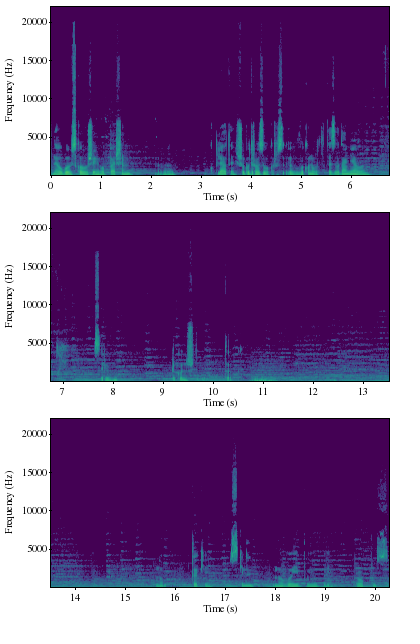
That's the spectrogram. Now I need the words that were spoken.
не обов'язково вже його першим е, купляти, щоб одразу використ... виконувати те завдання, але все рівно прикольна штука. Такі скіни. Новий бойовий пропуск.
